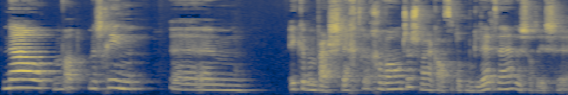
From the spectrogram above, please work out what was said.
nou, wat misschien. Um, ik heb een paar slechtere gewoontes waar ik altijd op moet letten. Hè. Dus dat is uh,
